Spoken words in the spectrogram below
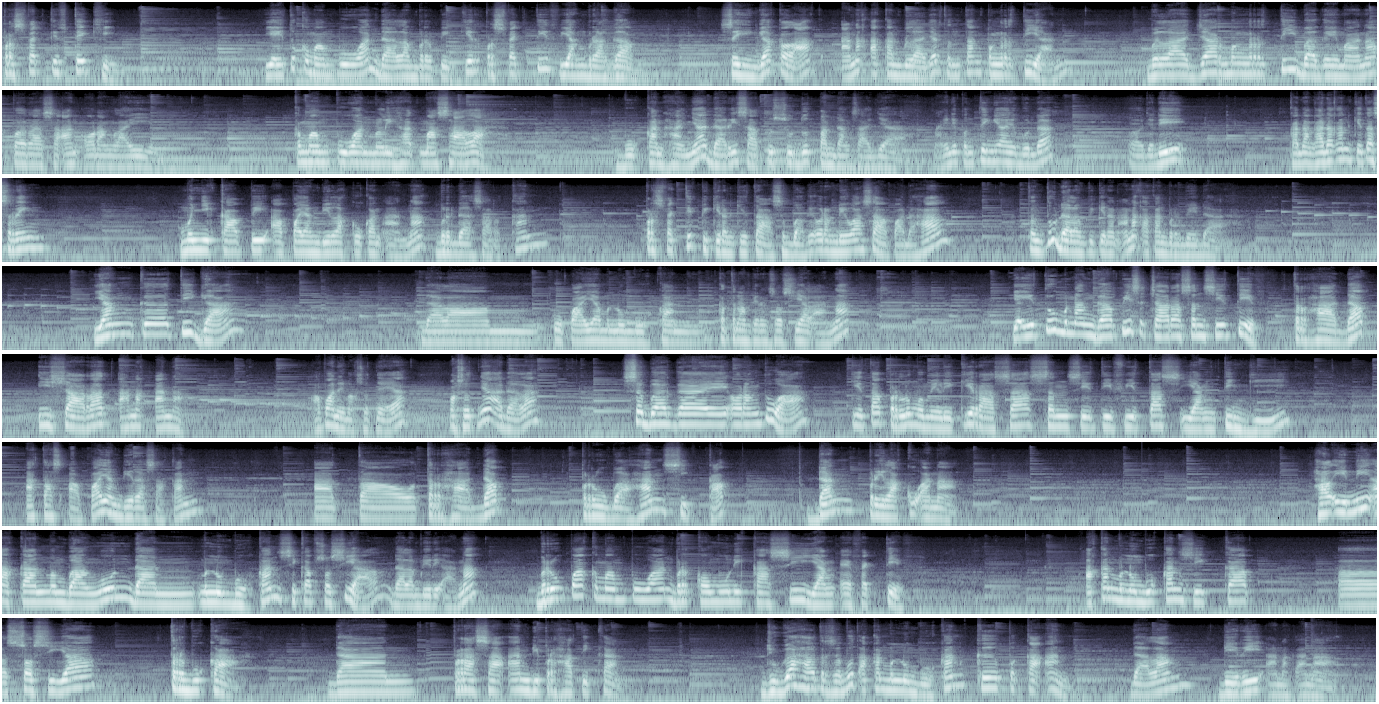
perspective taking yaitu kemampuan dalam berpikir perspektif yang beragam sehingga kelak anak akan belajar tentang pengertian belajar mengerti bagaimana perasaan orang lain kemampuan melihat masalah bukan hanya dari satu sudut pandang saja. Nah ini penting ya bunda Uh, jadi kadang-kadang kan kita sering menyikapi apa yang dilakukan anak berdasarkan perspektif pikiran kita sebagai orang dewasa. Padahal tentu dalam pikiran anak akan berbeda. Yang ketiga dalam upaya menumbuhkan keterampilan sosial anak yaitu menanggapi secara sensitif terhadap isyarat anak-anak. Apa nih maksudnya ya? Maksudnya adalah sebagai orang tua kita perlu memiliki rasa sensitivitas yang tinggi atas apa yang dirasakan atau terhadap perubahan sikap dan perilaku anak. Hal ini akan membangun dan menumbuhkan sikap sosial dalam diri anak berupa kemampuan berkomunikasi yang efektif. Akan menumbuhkan sikap uh, sosial terbuka dan perasaan diperhatikan. Juga hal tersebut akan menumbuhkan kepekaan dalam diri anak-anak.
